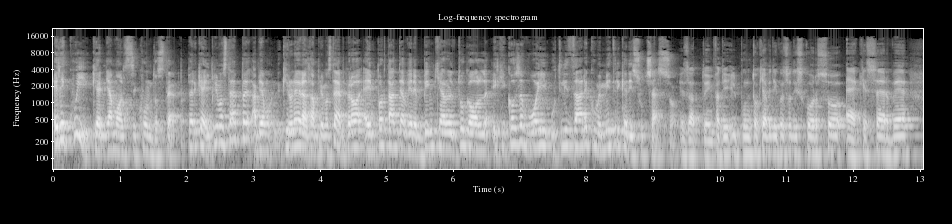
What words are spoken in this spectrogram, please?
Ed è qui che andiamo al secondo step, perché il primo step, abbiamo, che non è in realtà un primo step, però è importante avere ben chiaro il tuo goal e che cosa vuoi utilizzare come metrica di successo. Esatto, infatti il punto chiave di questo discorso è che serve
